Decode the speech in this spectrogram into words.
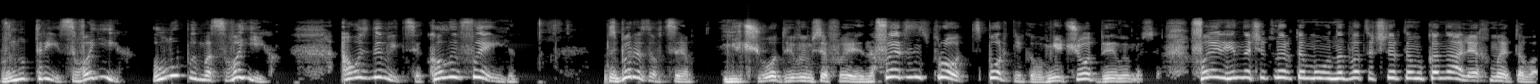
внутрі своїх, лупимо своїх. А ось дивіться, коли Фейгін з Березовцем, нічого дивимося Фейгіна. Фейгін з нічого дивимося. Фейгін на, четвертому, на 24 каналі Ахметова.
